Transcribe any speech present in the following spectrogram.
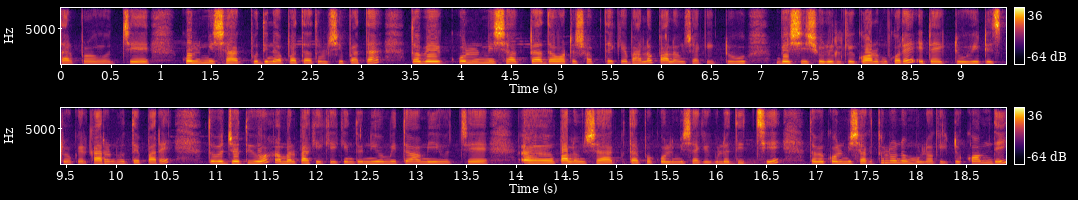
তারপর হচ্ছে কলমি শাক, পুদিনা পাতা, তুলসী পাতা। তবে কলমি শাকটা দেওয়াটা সব থেকে ভালো। পালং শাক একটু বেশি শরীরকে গরম করে, এটা একটু হিট স্ট্রোকের কারণ হতে পারে। তবে যদিও আমার পাখিকে কিন্তু নিয়মিত আমি হচ্ছে পালং শাক, তারপর কলমি শাক এগুলো দিচ্ছি। তবে কলমি শাক তুলনামূলক একটু কম দেই,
